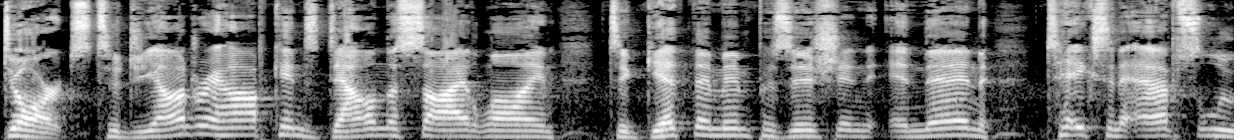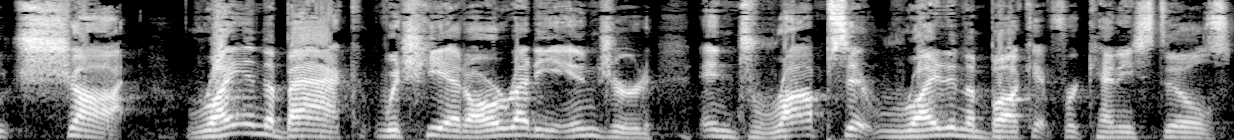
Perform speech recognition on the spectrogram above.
darts to DeAndre Hopkins down the sideline to get them in position, and then takes an absolute shot right in the back, which he had already injured, and drops it right in the bucket for Kenny Stills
